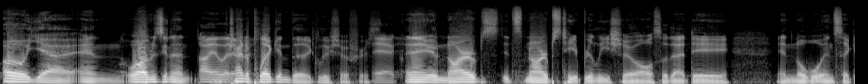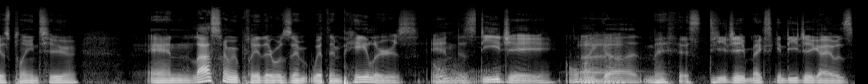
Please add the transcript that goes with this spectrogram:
Oh yeah, and well, I'm just gonna Oh, yeah, I'm trying to plug in the Glue show first. Yeah, cool. And Narbs, it's Narbs tape release show also that day, and Noble Insect is playing too. And last time we played there was in, with Impalers and this DJ. Oh my uh, God. this DJ Mexican DJ guy was.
